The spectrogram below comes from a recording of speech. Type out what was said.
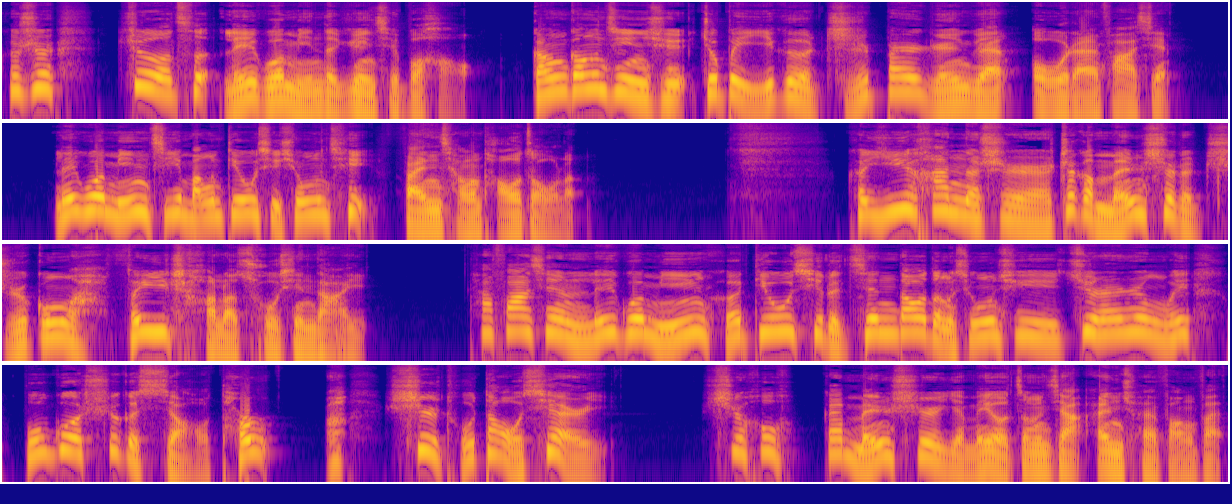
可是这次雷国民的运气不好，刚刚进去就被一个值班人员偶然发现。雷国民急忙丢弃凶器，翻墙逃走了。可遗憾的是，这个门市的职工啊，非常的粗心大意。他发现雷国民和丢弃的尖刀等凶器，居然认为不过是个小偷啊，试图盗窃而已。事后，该门市也没有增加安全防范。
